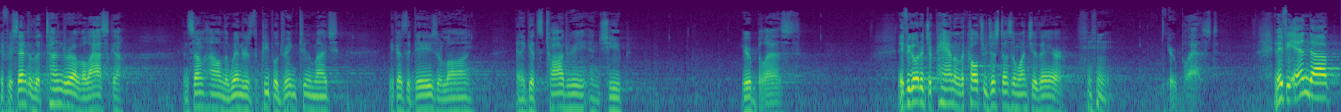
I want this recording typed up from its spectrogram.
If you're sent to the tundra of Alaska and somehow in the winters the people drink too much because the days are long and it gets tawdry and cheap, you're blessed. If you go to Japan and the culture just doesn't want you there, you're blessed. And if you end up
